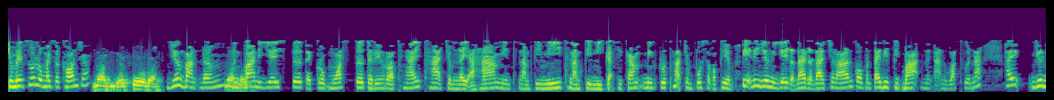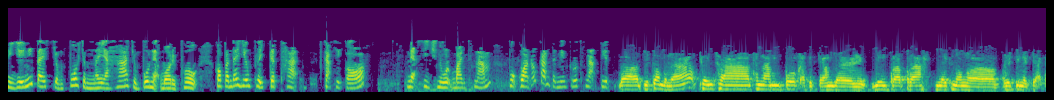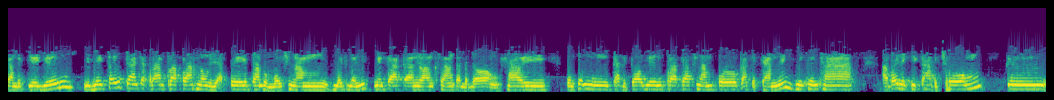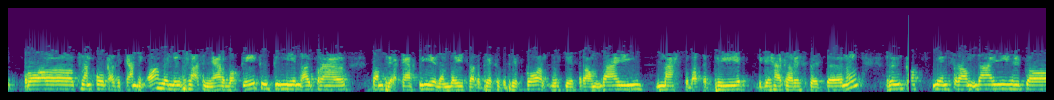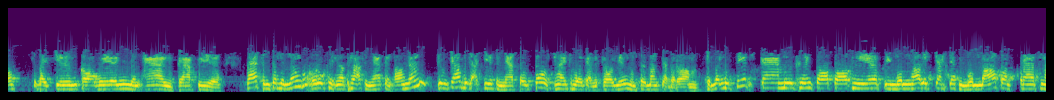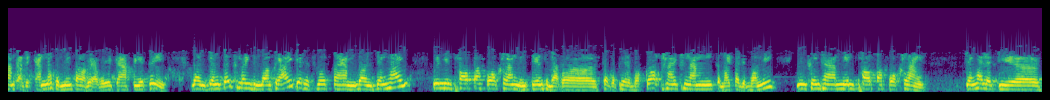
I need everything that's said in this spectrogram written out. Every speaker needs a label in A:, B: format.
A: ជំរាបសួរលោកម៉េចសុខនចា
B: បាទជំរាបសួរបាទ
A: យើងបានដឹងនិងបាននិយាយស្ទើរតែគ្រប់មាត់ស្ទើរតែរៀងរាល់ថ្ងៃថាចំណីអាហារមានថ្នាំគីមីថ្នាំគីមីកសិកម្មមានគ្រោះថ្នាក់ចំពោះសុខភាពពាក្យនេះយើងនិយាយដដែលដដែលច្រើនក៏ប៉ុន្តែវាពិបាកនឹងអនុវត្តធ្វើណាហើយយើងនិយាយនេះតែចំពោះចំណីអាហារចំពោះអ្នកបរិភោគក៏ប៉ុន្តែយើងភ្លេចគិតថាកសិករ អ្នកស៊ីឈ្នួលបាញ់ថ្នាំពួកគាត់នោះកាន់តែមានគ្រោះថ្នាក់ទៀត
B: បាទជាធម្មតាឃើញថាថ្នាំពលកសិកម្មដែលយើងប្រើប្រាស់នៅក្នុងប្រជាជាតិកម្ពុជាយើងនិយាយទៅការចាប់ផ្ដើមប្រើប្រាស់ក្នុងរយៈពេល5 6ឆ្នាំមួយឆ្នាំនេះមានការកើនឡើងខ្លាំងតែម្ដងហើយទន្ទឹមនឹងកសិករយើងប្រើប្រាស់ថ្នាំពលកសិកម្មនេះយើងឃើញថាអ្វីដែលជាការប្រឈម គឺរាល់ឆ្នាំពោកសិកម្មទាំងអស់នៅលើផ្លាកសញ្ញារបស់គេគឺគឺមានឲ្យប្រើសម្ភារៈការពារដើម្បីសុខភាពសុខភាពគាត់ដូចជាស្រោមដៃម៉ាស់សុខភាពគេហៅថា respirator ហ្នឹងឬក៏មានស្រោមដៃឬក៏ស្បែកជើងកវែងនិងអាវការពារ តែទន្ទឹមនឹងនោះរូបភាពផ្លាកសញ្ញាទាំងអស់ហ្នឹងជួនកាលវាដាក់ជាសញ្ញាតូចតូចហើយធ្វើឲ្យកសិករយើងមិនសូវបានចាប់អារម្មណ៍ចំណុចមួយទៀតការមើលឃើញតតគ្នាពីមុនមកដូចចាស់ចាស់ពីមុនមកគាត់ប្រើថ្នាំកសិកម្មហ្នឹងក៏មានសម្ភារៈអ្វីការពារទេដល់អញ្ចឹងទៅក្មេងជំនាន់ក្រោយគេទៅធ្វើតាមដល់អញ្ចឹងហើយវាមានផលប៉ះពាល់ខ្លាំងមែនទែនសម្រាប់សុខភាពរបស់គាត់ហើយឆ្នាំសម័យបច្ចុប្បន្ននេះយើងឃើញថាមានផលប៉ះពាល់ខ្លាំង ចឹងហើយដែលជា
